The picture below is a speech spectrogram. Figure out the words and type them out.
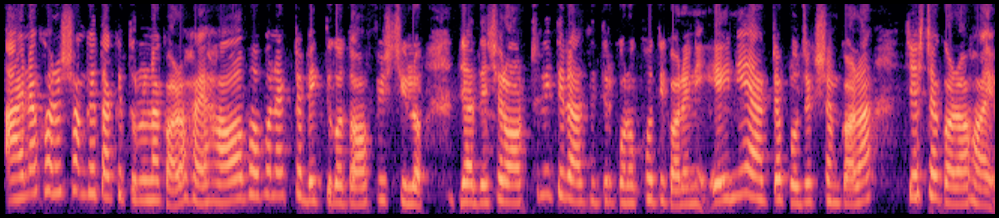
আয়না ঘরের সঙ্গে তাকে তুলনা করা হয়। হাওয়া ভবন একটা ব্যক্তিগত অফিস ছিল যা দেশের অর্থনীতি, রাজনীতির কোনো ক্ষতি করেনি। এই নিয়ে একটা প্রজেকশন করা চেষ্টা করা হয়।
